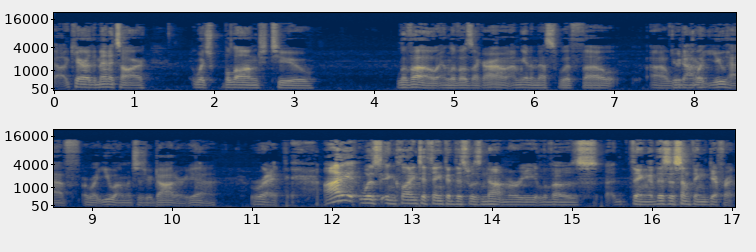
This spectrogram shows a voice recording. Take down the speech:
uh, care of the Minotaur, which belonged to Laveau, and Laveau's like, "Oh, I'm gonna mess with uh, uh, Your daughter. what you have or what you own, which is your daughter." Yeah, Right. I was inclined to think that this was not Marie Laveau's uh, thing, that this is something different.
